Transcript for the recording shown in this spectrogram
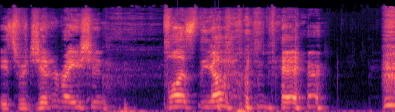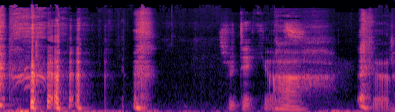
it's regeneration plus the other one there. it's ridiculous. Ah, good.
